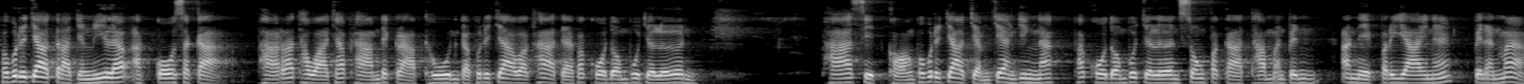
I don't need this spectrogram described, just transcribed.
พระพุทธเจ้าตรัสอย่างนี้แล้วอโกสกะภารัตวาชาพรามได้กราบทูลกับพระพุทธเจ้าว่าข้าแต่พระโคดมผู้เจริญ ภาสิทธิ์ของพระพุทธเจ้าแจ่มแจ้งยิ่งนัก พระโคดมผู้เจริญทรงประกาศธรรมอันเป็นอเนกปริยายนะ เป็นอันมาก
